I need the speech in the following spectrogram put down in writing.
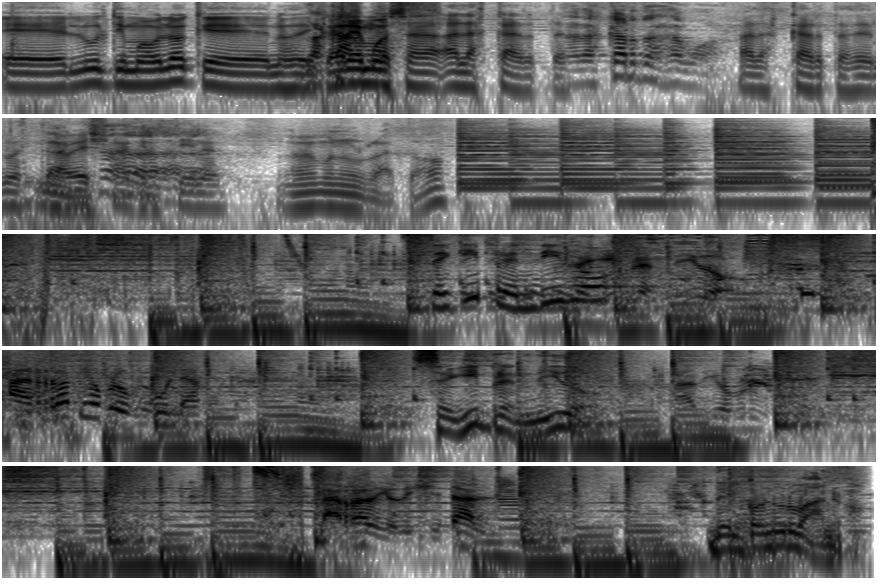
eh, el último bloque nos dedicaremos a, a las A cartas. las cartas de amor. A las cartas de nuestra bella Cristina. Nos vemos en un rato. Seguí prendido Seguí prendido. a Radio Brújula. Seguí prendido. La radio digital. Del conurbano.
